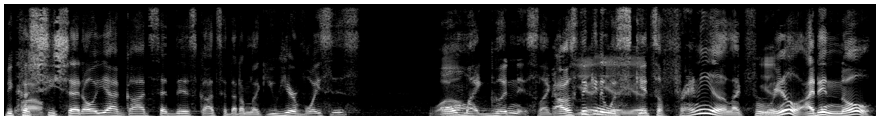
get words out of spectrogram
because Wow. she said, oh, yeah, God said this, God said that. I'm like, you hear voices? Oh my goodness. Like I was Yeah, thinking it was yeah. schizophrenia, like for Yeah. real. I didn't know.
